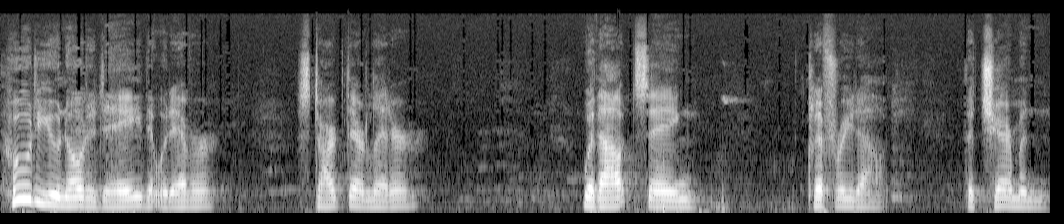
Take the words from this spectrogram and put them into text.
Who do you know today that would ever start their letter without saying Cliff Readout, the chairman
